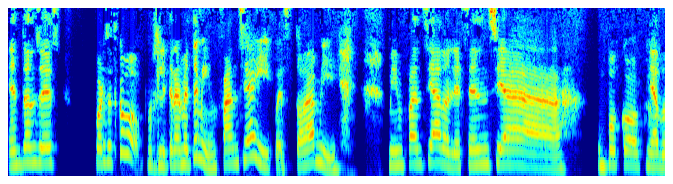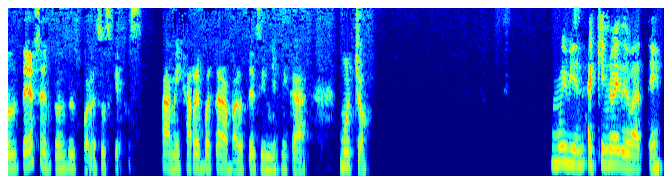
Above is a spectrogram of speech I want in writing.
Entonces, por eso es como, pues literalmente mi infancia y pues toda mi, mi infancia, adolescencia, un poco mi adultez, entonces por eso es que pues, para mí Harry Potter aparte significa mucho. Muy bien, aquí no hay debate,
